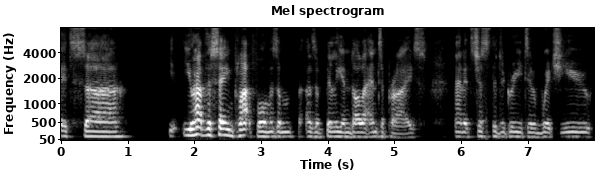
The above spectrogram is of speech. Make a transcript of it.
it's uh you have the same platform as a as a billion dollar enterprise and it's just the degree to which you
